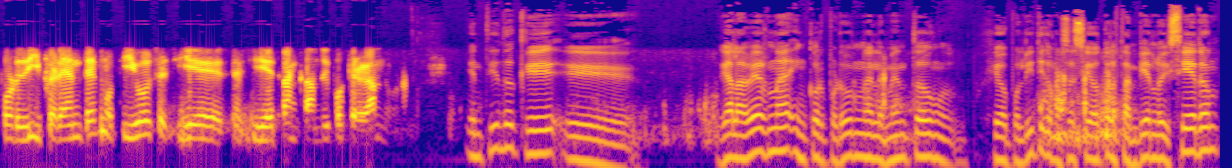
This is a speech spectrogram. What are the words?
por diferentes motivos se sigue se sigue trancando y postergando. Entiendo que eh, Galaverna incorporó un elemento geopolítico, no sé si otros también lo hicieron,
